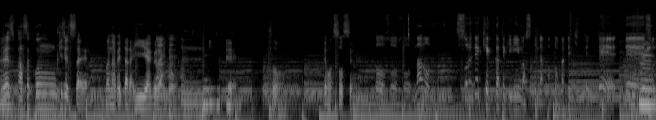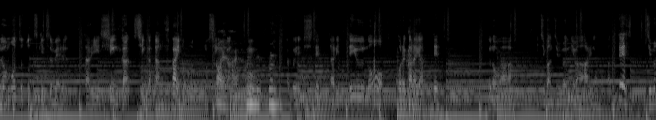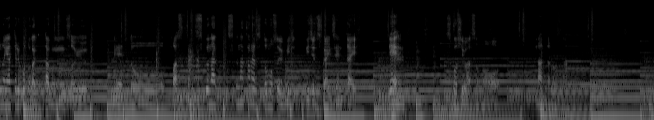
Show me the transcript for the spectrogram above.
とりあえずパソコン技術さえ学べたらいいやぐらいでうんうん行って、そう。でもそうっすよね。そうそうそう。なの、それで結果的に今好きなことができてて、で、うんそれをもうちょっと突き詰めたり、進化、進化ってあの深いの方の進化、はいはいはい。うん。確認してったりっていうのをこれからやっていくのが一番自分にはありなの。で、自分のやってることが多分そういう、えっ、と、まあ、少な、少なからずともそういう美術界全体で、少しはその、なんだろうな、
